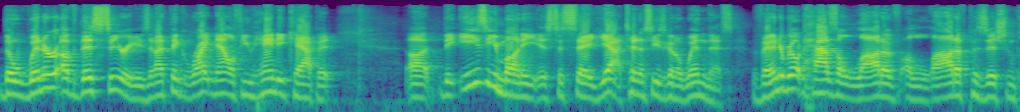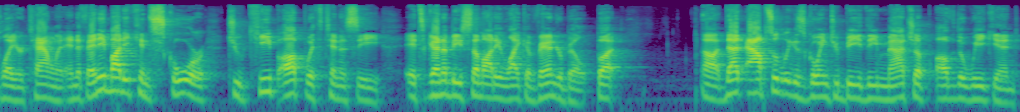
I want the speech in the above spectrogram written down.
the winner of this series, and I think right now, if you handicap it, uh, the easy money is to say, yeah, Tennessee is going to win this. Vanderbilt has a lot of a lot of position player talent, and if anybody can score to keep up with Tennessee, it's going to be somebody like a Vanderbilt. But uh, that absolutely is going to be the matchup of the weekend.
